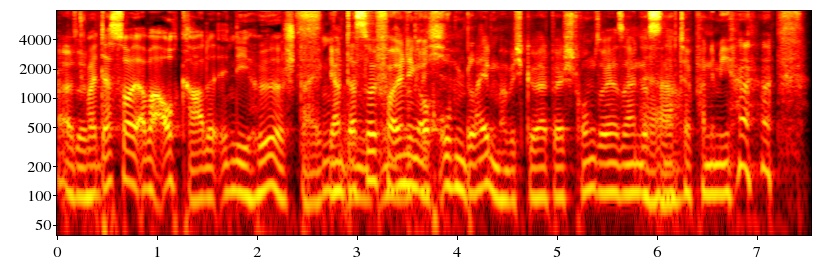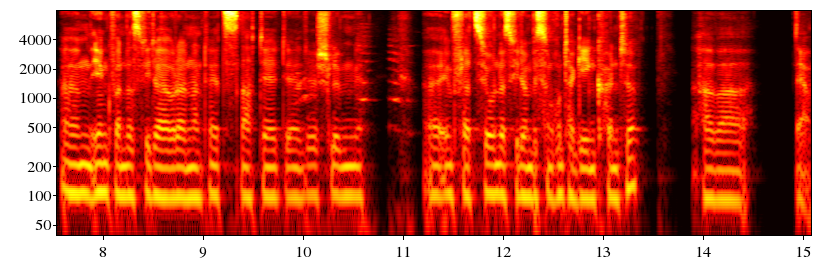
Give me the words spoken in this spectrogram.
Also Weil das soll aber auch gerade in die Höhe steigen. Ja, und das soll vor allen Dingen auch oben bleiben, habe ich gehört. Bei Strom soll ja sein, dass Ja. nach der Pandemie ähm, irgendwann das wieder oder nach, jetzt nach der, der, der schlimmen äh, Inflation das wieder ein bisschen runtergehen könnte. Aber ja,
